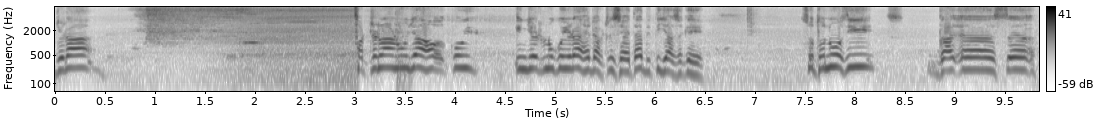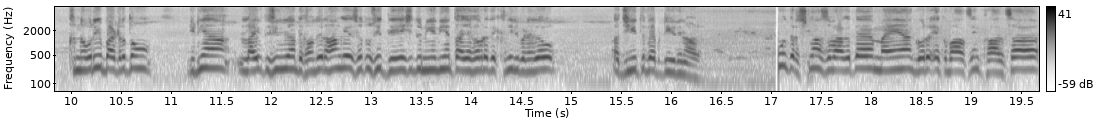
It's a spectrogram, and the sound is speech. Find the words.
ਜਿਹੜਾ ਫੱਟੜਾਂ ਨੂੰ ਜਾਂ ਹੋ- ਕੋਈ ਇੰਜਰਡ ਨੂੰ ਕੋਈ ਜਿਹੜਾ ਹੈ ਡਾਕਟਰੀ ਸਹਾਇਤਾ ਦਿੱਤੀ ਜਾ ਸਕੇ। ਸੋ ਤੁਹਾਨੂੰ ਅਸੀਂ ਖਨੌਰੀ ਬਾਰਡਰ ਤੋਂ ਜਿਹੜੀਆਂ ਲਾਈਵ ਤਸਵੀਰਾਂ ਦਿਖਾਉਂਦੇ ਰਹਾਂਗੇ ਸੋ ਤੁਸੀਂ ਦੇਸ਼ ਦੁਨੀਆ ਦੀਆਂ ਤਾਜ਼ਾ ਖਬਰਾਂ ਦੇਖਣ ਲਈ ਬਣੇ ਰਹੋ ਅਜੀਤ ਵੈਬ ਟੀਵੀ ਦੇ ਨਾਲ। ਨੂੰ ਦਰਸ਼ਕਾਂ ਦਾ ਸਵਾਗਤ ਹੈ, ਮੈਂ ਹਾਂ ਗੁਰ ਇਕਬਾਲ ਸਿੰਘ ਖਾਲਸਾ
